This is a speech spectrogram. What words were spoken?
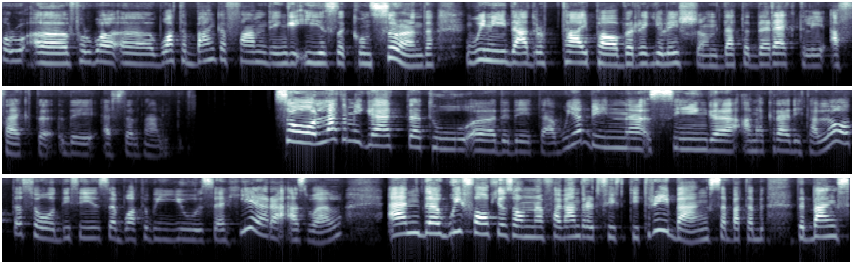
for, uh, for uh, what bank funding is concerned, we need other type of regulation that directly affect the externalities. So let me get to uh, the data. We have been uh, seeing uh, Anacredit a lot, so this is what we use here as well. And uh, we focus on uh, 553 banks, but the banks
